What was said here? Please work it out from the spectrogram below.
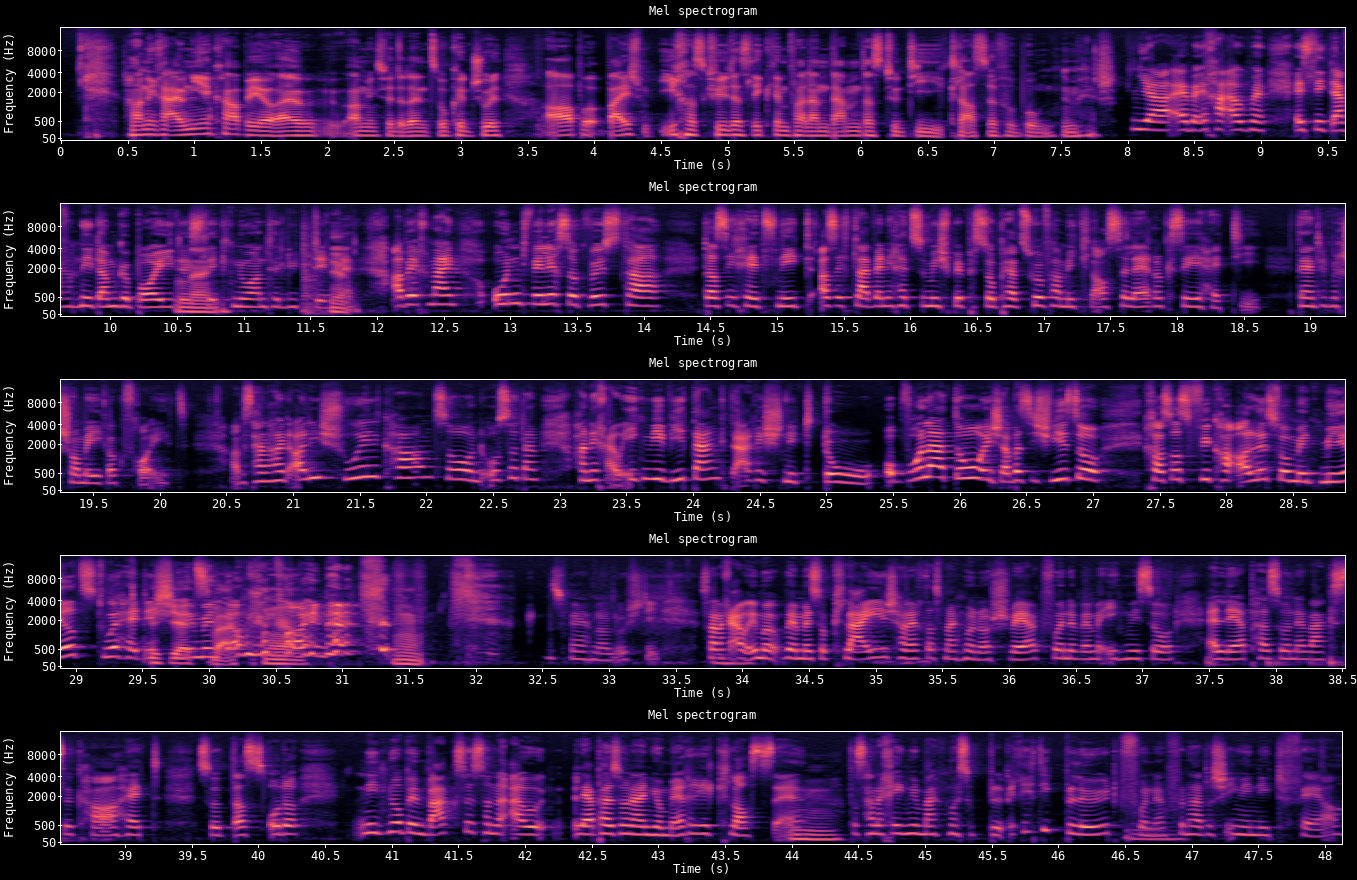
Habe ich auch nie gehabt, bin ja auch amigs wieder dann zurück in die Schule. Aber weißt, ich habe das Gefühl, das liegt im Fall an dem, dass du die Klassenverbund nicht mehr hast. Ja, aber ich habe auch gemerkt, es liegt einfach nicht am Gebäude, es Nein. liegt nur an den Leuten. Ja. Aber ich meine, und weil ich so gewusst habe, dass ich jetzt nicht, also ich glaube, wenn ich jetzt zum Beispiel so per Zufall meinen Klassenlehrer gesehen hätte, dann hätte ich mich schon mega gefreut. Aber es haben halt alle Schule gehabt und so und außerdem habe ich auch irgendwie wie gedacht, er ist nicht da. Obwohl er da ist, aber es ist wie so, ich habe so das Gefühl, alles, was mit mir zu tun hat, ist, Ist jetzt nicht mehr am weg, ja. Das finde ich noch lustig. Das habe ich auch immer, wenn man so klein ist, habe ich das manchmal noch schwer gefunden, wenn man irgendwie so einen Lehrpersonenwechsel gehabt hat. So das, oder nicht nur beim Wechsel, sondern auch Lehrpersonen haben ja mehrere Klassen. Das habe ich irgendwie manchmal so bl richtig blöd gefunden. Von daher, das ist irgendwie nicht fair.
